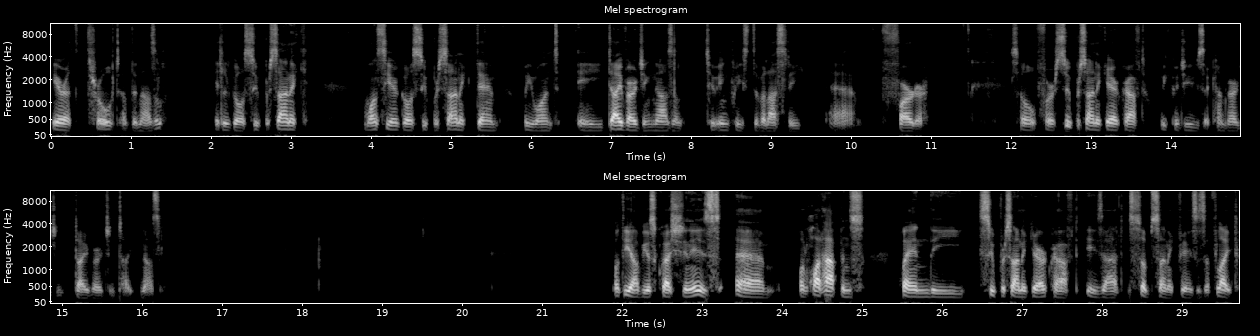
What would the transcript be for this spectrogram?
here at the throat of the nozzle. It'll go supersonic. Once the air goes supersonic, then we want a diverging nozzle to increase the velocity uh, further. So for supersonic aircraft, we could use a convergent divergent type nozzle. But the obvious question is, um, well, what happens when the supersonic aircraft is at subsonic phases of flight?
